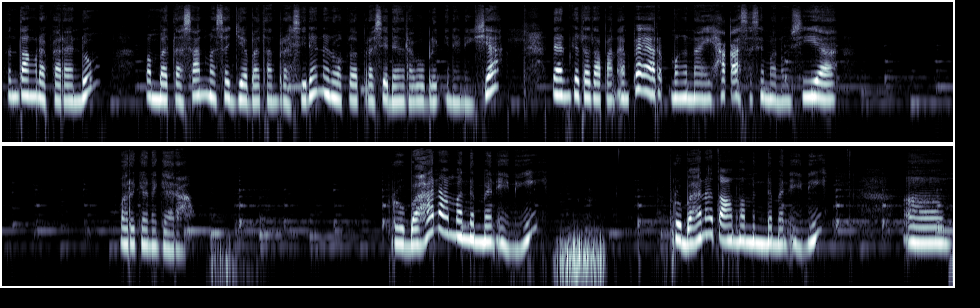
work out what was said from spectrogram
tentang referendum pembatasan masa jabatan Presiden dan Wakil Presiden Republik Indonesia, dan ketetapan MPR mengenai hak asasi manusia warga negara. Perubahan amandemen ini, perubahan atau amandemen ini um,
